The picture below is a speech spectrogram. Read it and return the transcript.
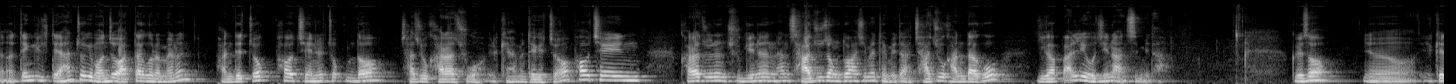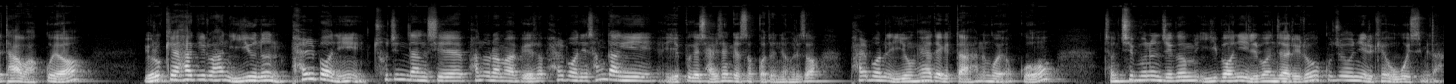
어, 당길 때 한쪽이 먼저 왔다 그러면은 반대쪽 파워체인을 조금 더 자주 갈아주고 이렇게 하면 되겠죠. 파워체인 갈아주는 주기는 한 4주 정도 하시면 됩니다. 자주 간다고 이가 빨리 오지는 않습니다. 그래서 어, 이렇게 다 왔고요. 이렇게 하기로 한 이유는 8번이 초진 당시에 파노라마 비해서 8번이 상당히 예쁘게 잘 생겼었거든요. 그래서 8번을 이용해야 되겠다 하는 거였고 전치부는 지금 2번이 1번 자리로 꾸준히 이렇게 오고 있습니다.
